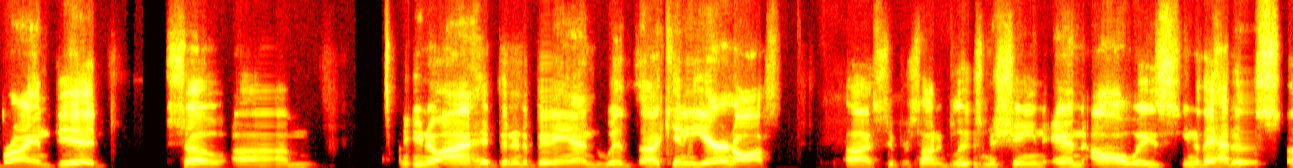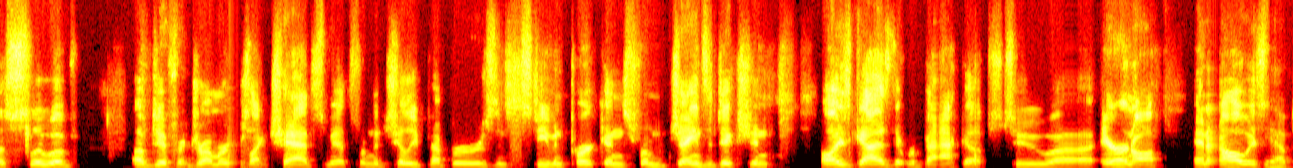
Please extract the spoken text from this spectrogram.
Brian did. So um, you know, I had been in a band with uh, Kenny Aronoff, uh, Supersonic Blues Machine, and always, you know, they had a, a, slew of of different drummers like Chad Smith from the Chili Peppers and Stephen Perkins from Jane's Addiction, all these guys that were backups to uh, Aronoff, and I always yep.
